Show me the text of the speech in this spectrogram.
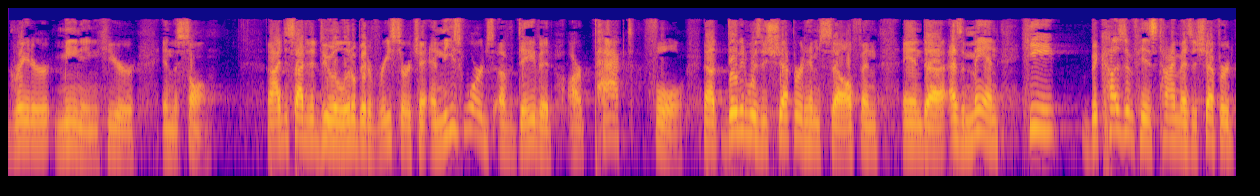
greater meaning here in the psalm. Now, I decided to do a little bit of research, and these words of David are packed full. Now, David was a shepherd himself, and and uh, as a man, he because of his time as a shepherd,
